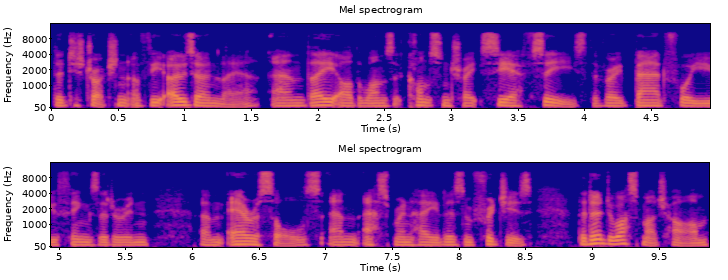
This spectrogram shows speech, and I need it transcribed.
the, destruction of the ozone layer, and they are the ones that concentrate CFCs, the very bad for you things that are in um, aerosols and asthma inhalers and fridges. They don't do us much harm,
